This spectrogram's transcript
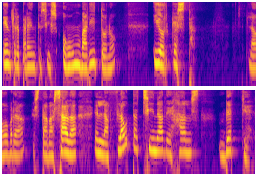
entre paréntesis, o un barítono, y orquesta. La obra está basada en la flauta china de Hans Bethe.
